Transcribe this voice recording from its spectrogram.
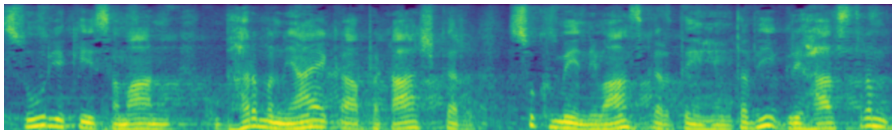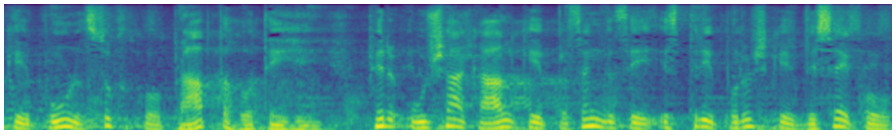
सूर्य के समान धर्म न्याय का प्रकाश कर सुख में निवास करते हैं, तभी गृहस्थ्रम के पूर्ण सुख को प्राप्त होते हैं। फिर उषा काल के प्रसंग से स्त्री पुरुष के विषय को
